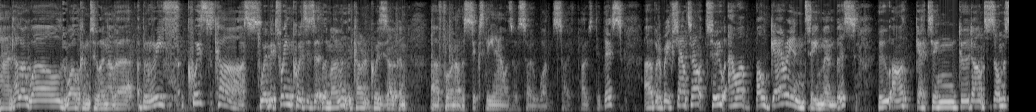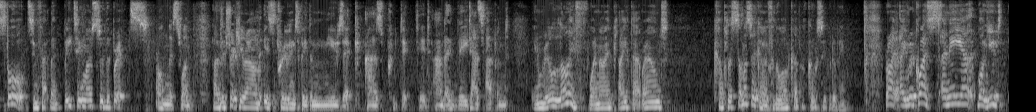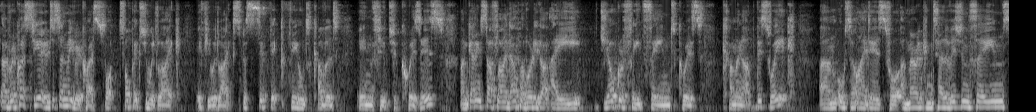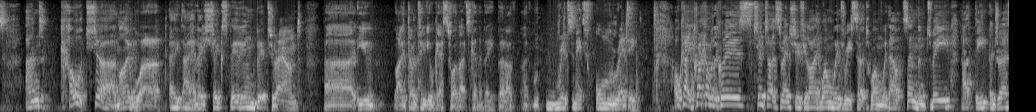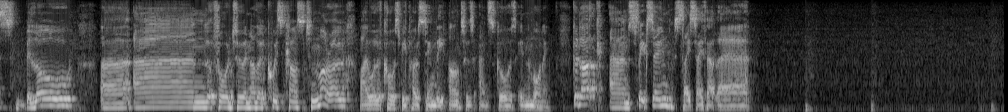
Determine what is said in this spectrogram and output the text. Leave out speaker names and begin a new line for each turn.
And hello world, welcome to another brief quizcast. We're between quizzes at the moment. The current quiz is open uh, for another 16 hours or so once I've posted this. Uh, but a brief shout out to our Bulgarian team members who are getting good answers on the sports. In fact, they're beating most of the Brits on this one. Uh, the tricky round is proving to be the music as predicted and indeed has happened in real life when I played that round a couple of summers ago for the World Cup, of course it would have been. Right, a request. Any? Uh, well, you a request to you to send me requests. What topics you would like, if you would like specific fields covered in future quizzes. I'm getting stuff lined up. I've already got a geography themed quiz coming up this week. Um, also, ideas for American television themes and culture. My word, I, I have a Shakespearean bit round. Uh, you, I don't think you'll guess what that's going to be, but I've, I've written it already. Okay, crack on with the quiz. Two types of entry, if you like, one with research, one without. Send them to me at the address below. Uh, and look forward to another quizcast tomorrow. I will, of course, be posting the answers and scores in the morning. Good luck and speak soon. Stay safe out there.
